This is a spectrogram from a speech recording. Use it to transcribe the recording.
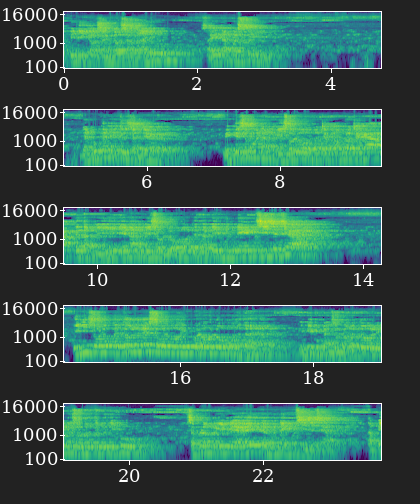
tapi di kawasan-kawasan Melayu saya tak pasti dan bukan itu saja mereka semua nak pergi Solo macam Allah cakap. Tetapi dia nak pergi Solo tetapi gunting kursi siap ini Solo betul ke Solo olo-olo tuan ini bukan Solo betul ini Solo tipu-tipu. Sebelum pergi pilihan raya dah gunting kursi siap tapi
